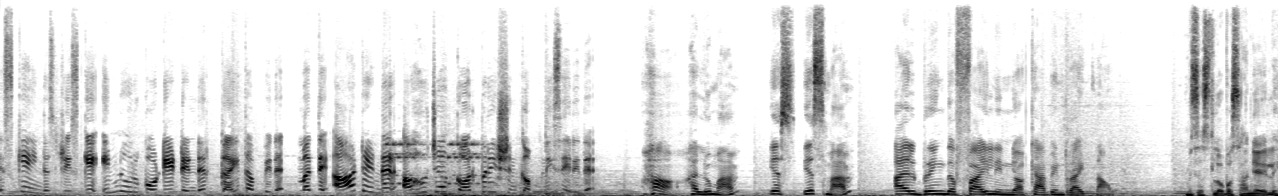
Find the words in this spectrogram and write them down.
ಎಸ್ಕೆ ಇಂಡಸ್ಟ್ರೀಸ್ಗೆ ಇನ್ನೂರು ಕೋಟಿ ಟೆಂಡರ್ ಕೈ ತಪ್ಪಿದೆ. ಮತ್ತೆ ಆ ಟೆಂಡರ್ ಅಹುಜಾ ಕಾರ್ಪೊರೇಷನ್ ಕಂಪನಿ ಸೇರಿದೆ. ಹಾ hello ma'am yes yes ma'am I will bring the file in your cabin right ನಾವು ಮಿಸಸ್ ಲೋಬೋ ಸಾನ್ಯಾ ಎಲ್ಲಿ?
